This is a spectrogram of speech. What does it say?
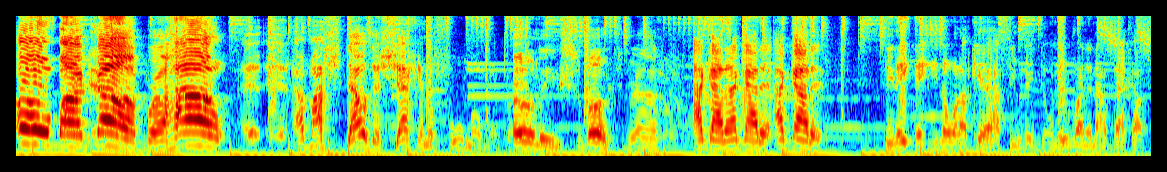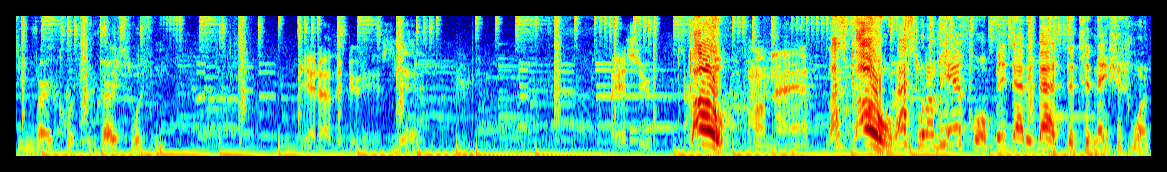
Oh my god, bro! How? Uh, uh, my, that was a Shaqtin' a Fool moment, bro. Holy smokes, bro! I got it! I got it! I got it! See, they, they, you know what? Okay, I see what they're doing. They're running out back out to you very quickly, very swiftly. yeah, the other dude is. Yeah. Let's shoot. Go! Come on, man. Let's go! That's what I'm here for. Big Daddy Bass, the tenacious one,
